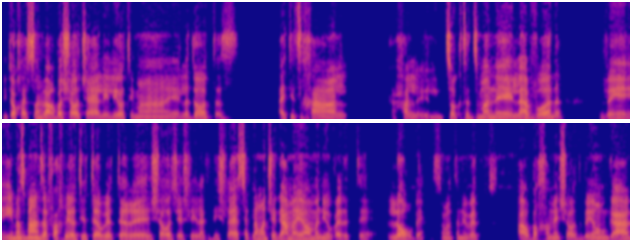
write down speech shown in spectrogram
מתוך ה-24 שעות שהיה לי להיות עם הילדות, אז הייתי צריכה ככה למצוא קצת זמן אה, לעבוד. ועם הזמן זה הפך להיות יותר ויותר אה, שעות שיש לי להקדיש לעסק, למרות שגם היום אני עובדת לא הרבה. זאת אומרת, אני עובדת 4-5 שעות ביום גג,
